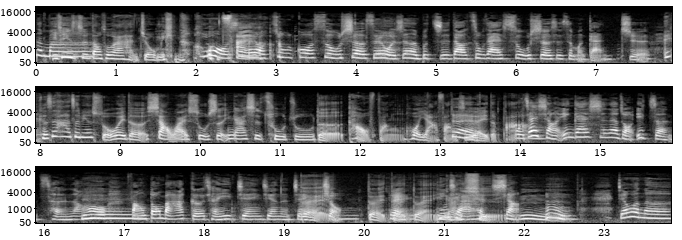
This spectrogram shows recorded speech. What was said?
的吗？一定是到处在喊救命的。因为我是没有住过宿舍，所以我真的不知道住在宿舍是什么感觉。哎，可是他这边所谓的校外宿舍，应该是出租的套房或雅房之类的吧？我在想，应该是那种一整层，然后房东把它隔成一间一间的这种。对对对，对。起来很像，嗯。嗯，结果呢，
